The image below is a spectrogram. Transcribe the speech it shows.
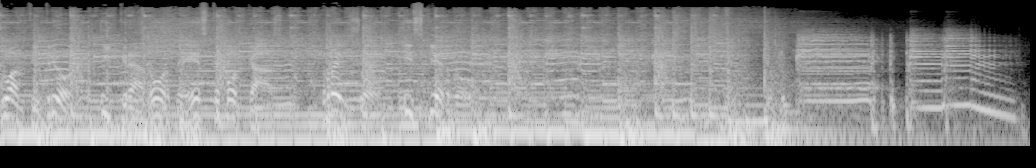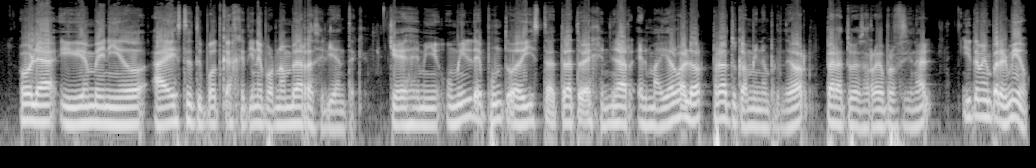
su anfitrión y creador de este podcast, Renzo Izquierdo. Hola y bienvenido a este tu podcast que tiene por nombre Resiliente, que desde mi humilde punto de vista trato de generar el mayor valor para tu camino emprendedor, para tu desarrollo profesional y también para el mío,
